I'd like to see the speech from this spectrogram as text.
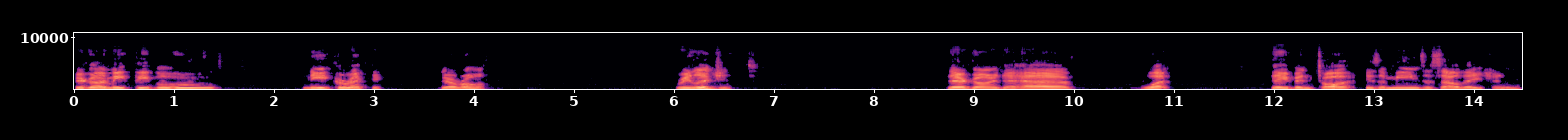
you're going to meet people who need correcting. They're wrong. Religions. They're going to have what they've been taught is a means of salvation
